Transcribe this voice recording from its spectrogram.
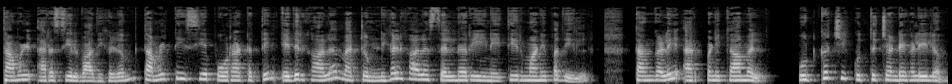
தமிழ் அரசியல்வாதிகளும் தமிழ் தேசிய போராட்டத்தின் எதிர்கால மற்றும் நிகழ்கால செல்நெறியினை தீர்மானிப்பதில் தங்களை அர்ப்பணிக்காமல் உட்கட்சி குத்துச்சண்டைகளிலும்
